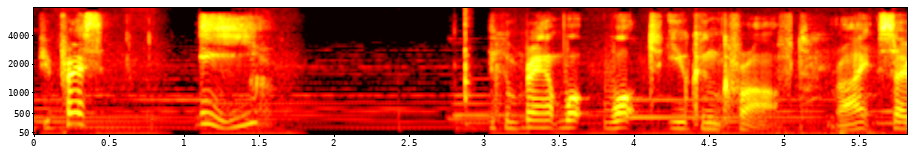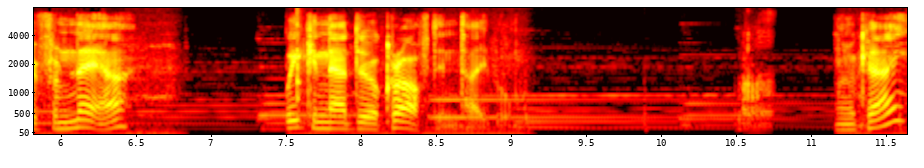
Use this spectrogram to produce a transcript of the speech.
if you press E, you can bring up what what you can craft, right? So from there, we can now do a crafting table. Okay.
